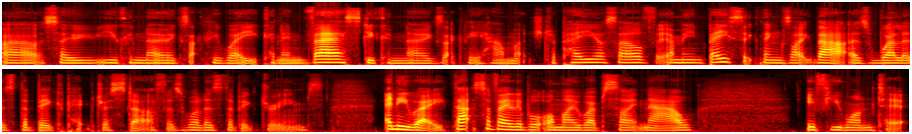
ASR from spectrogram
uh, so you can know exactly where you can invest. You can know exactly how much to pay yourself. I mean, basic things like that, as well as the big picture stuff, as well as the big dreams. Anyway, that's available on my website now, if you want it.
